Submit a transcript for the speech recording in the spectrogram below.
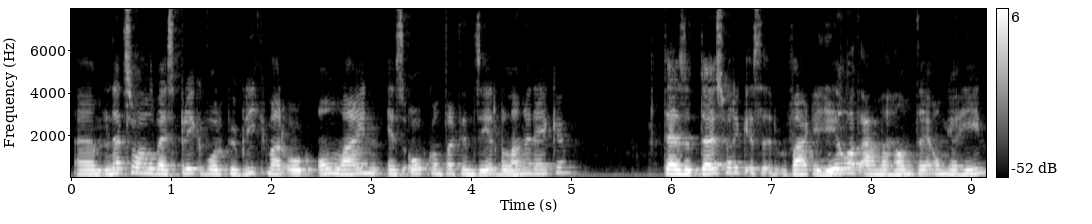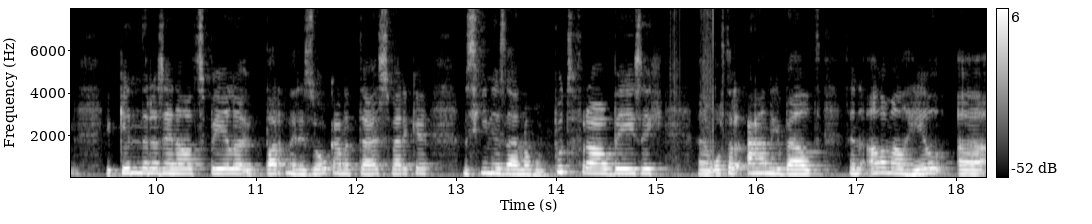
Ehm, net zoals bij spreken voor het publiek, maar ook online is oogcontact een zeer belangrijke. Tijdens het thuiswerk is er vaak heel wat aan de hand hè, om je heen. Je kinderen zijn aan het spelen, je partner is ook aan het thuiswerken. Misschien is daar nog een poetvrouw bezig, uh, wordt er aangebeld. Het zijn allemaal heel uh,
